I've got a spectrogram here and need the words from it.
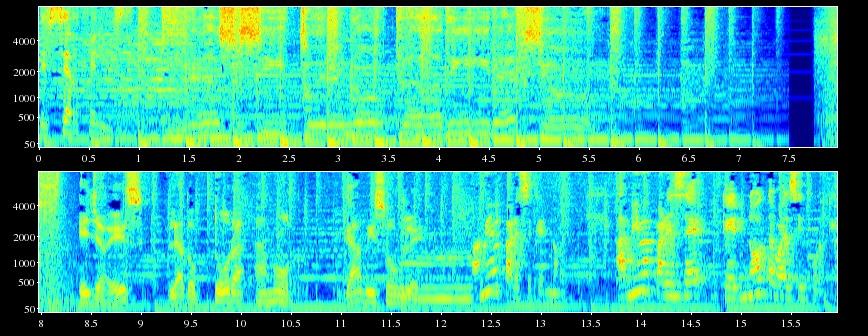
de ser feliz. Necesito ir en otra dirección. Ella es la doctora Amor, Gaby Soule. Mm, a mí me parece que no. A mí me parece que no te voy a decir por qué.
